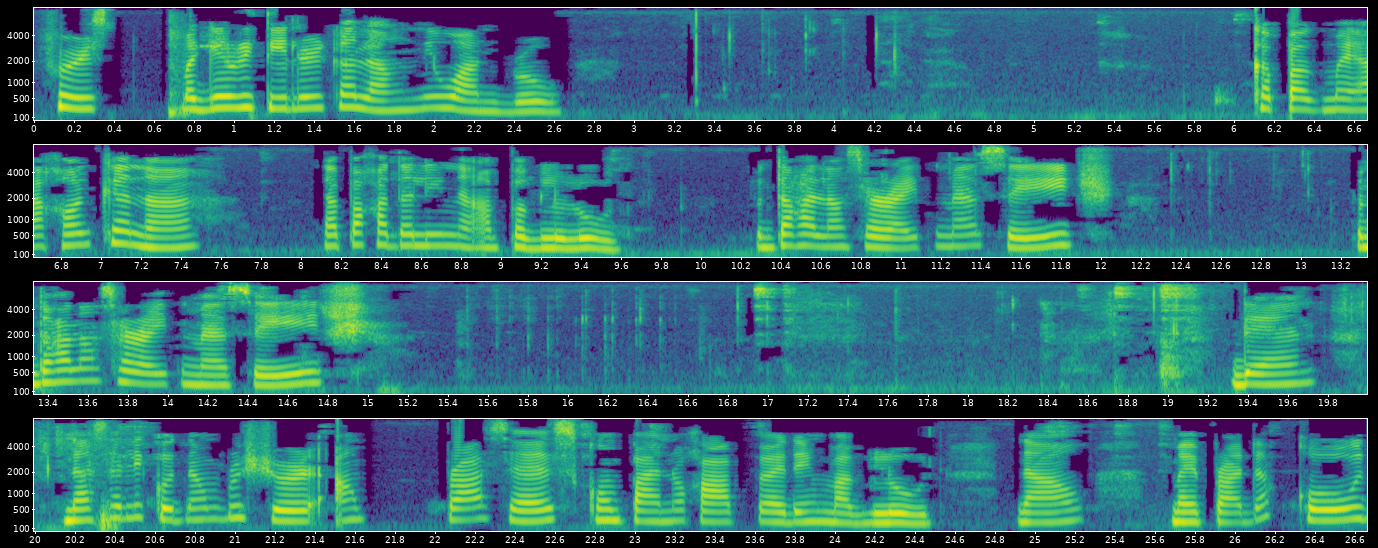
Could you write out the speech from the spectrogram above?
First, maging retailer ka lang ni OneBro. Kapag may account ka na, napakadali na ang paglo-load. Punta ka lang sa right message. Punta ka lang sa right message. Then, nasa likod ng brochure ang process kung paano ka pwedeng mag-load. Now, may product code,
